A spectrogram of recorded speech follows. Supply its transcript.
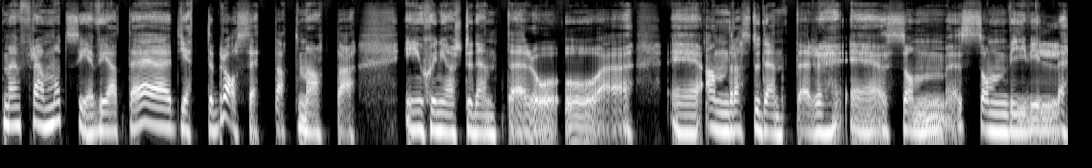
men framåt ser vi att det är ett jättebra sätt att möta ingenjörsstudenter och, och eh, andra studenter eh, som, som vi vill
